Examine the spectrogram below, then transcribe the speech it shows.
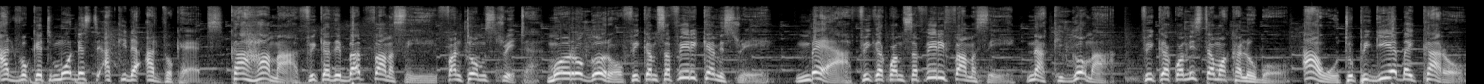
Advocate Modest Akida Advocates. Kahama fika The Bab Pharmacy, Phantom Street, Morogoro fika Msafiri Chemistry, Mbeya fika kwa Msafiri Pharmacy na Kigoma fika kwa Mr. Mwakalobo au tupigie Baikaro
